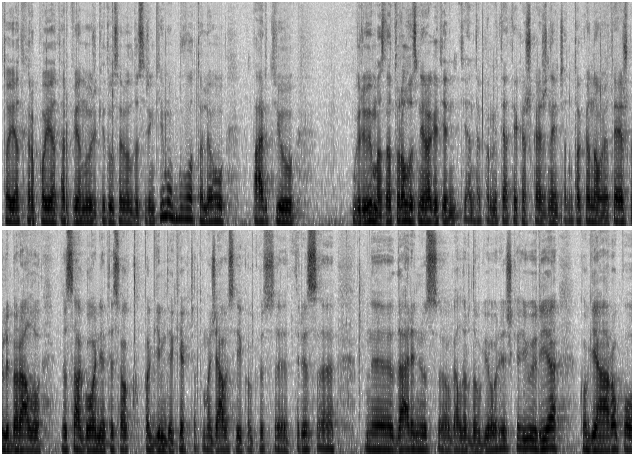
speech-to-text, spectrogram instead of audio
toje atkarpoje tarp vienų ir kitų savivaldos rinkimų buvo toliau partijų griuvimas. Natūralus nėra, kad tie, komitetai kažką, žinai, čia nu, tokio naujo. Tai aišku, liberalų visa agonija tiesiog pagimdė, kiek čia mažiausiai kokius e, tris e, e, darinius, o gal ir daugiau, reiškia jų. Ir jie, ko gero, po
